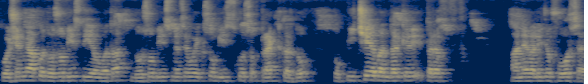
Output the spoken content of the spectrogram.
क्वेश्चन में आपको 220 दिया हुआ था 220 में से वो 120 को सब्ट्रैक्ट कर दो तो पीछे अब अंदर की तरफ़ आने वाली जो फोर्स है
